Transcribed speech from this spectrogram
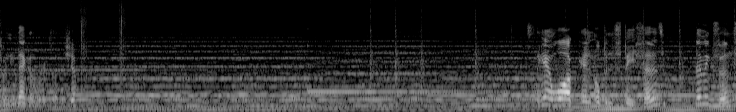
Don't need that go towards the ship. So they can't walk in open space. That is, that makes sense.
